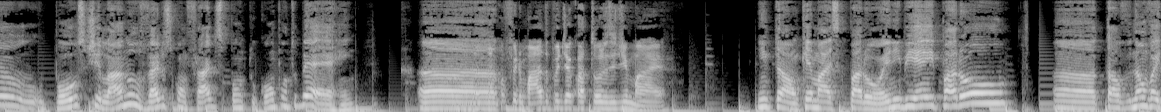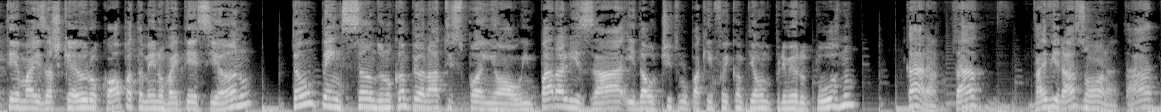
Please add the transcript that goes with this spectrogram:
o post lá no velhosconfrades.com.br, hein? Ah, Está confirmado pro dia 14 de maio. então, o que mais que parou? NBA parou. ah, tal, não vai ter mais, acho que a Eurocopa também não vai ter esse ano. Estão pensando no campeonato espanhol em paralisar e dar o título pra quem foi campeão no primeiro turno. Cara, tá, vai virar zona, tá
